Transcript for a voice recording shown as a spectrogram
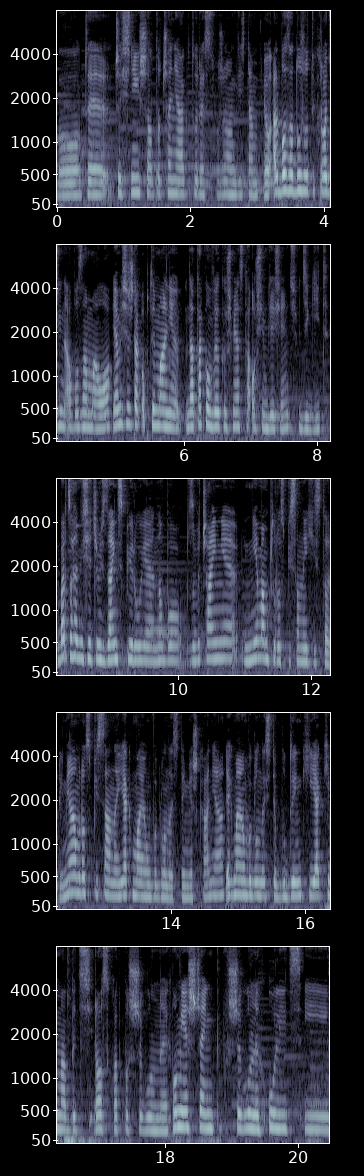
bo te wcześniejsze otoczenia, które stworzyłam gdzieś tam, miały albo za dużo tych rodzin, albo za mało. Ja myślę, że tak optymalnie na taką wielkość miasta 8-10 będzie git. Bardzo chętnie się czymś zainspiruję, no bo zwyczajnie nie mam tu rozpisanej historii. Miałam rozpisane, jak mają wyglądać te mieszkania, jak mają wyglądać te budynki, jaki ma być rozkład poszczególnych pomieszczeń, poszczególnych ulic i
